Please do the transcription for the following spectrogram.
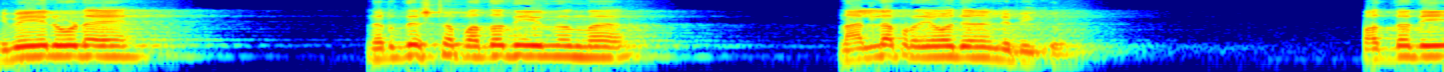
ഇവയിലൂടെ നിർദ്ദിഷ്ട പദ്ധതിയിൽ നിന്ന് നല്ല പ്രയോജനം ലഭിക്കും. പദ്ധതി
